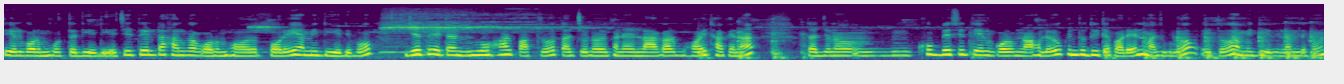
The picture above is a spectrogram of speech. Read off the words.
তেল গরম করতে দিয়ে দিয়েছি। তেলটা হালকা গরম হওয়ার পরেই আমি দিয়ে দেব। যেহেতু এটা লোহার পাত্র, তার জন্য এখানে লাগার ভয় থাকে না। তার জন্য খুব বেশি তেল গরম না হলেও কিন্তু দিতে পারেন মাছগুলো। এই তো আমি দিয়ে দিলাম, দেখুন।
